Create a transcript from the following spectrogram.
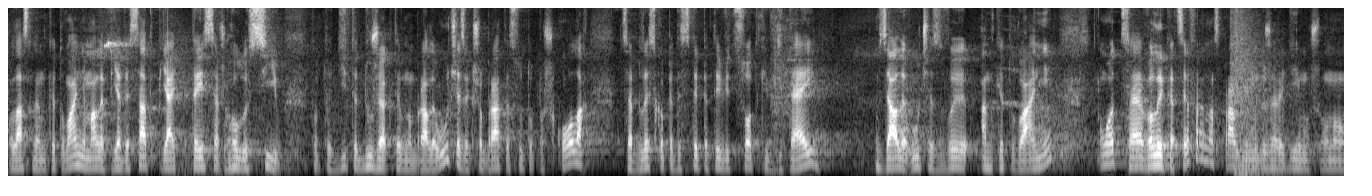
власне анкетування, мали 55 тисяч голосів. Тобто діти дуже активно брали участь. Якщо брати суто по школах, це близько 55% дітей взяли участь в анкетуванні. От це велика цифра. Насправді ми дуже радіємо, що воно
